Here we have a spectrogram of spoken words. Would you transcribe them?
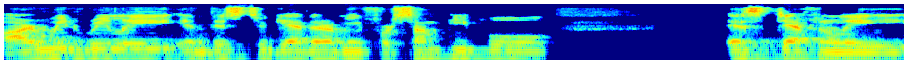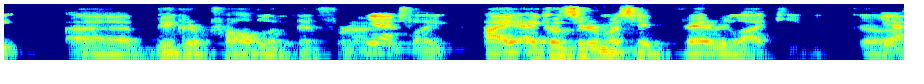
are we really in this together? I mean, for some people, it's definitely a bigger problem than for others. Yeah. Like I, I consider myself very lucky because, yeah.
